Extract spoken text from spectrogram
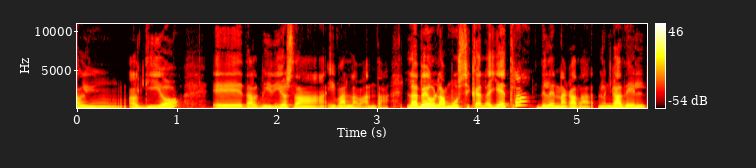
el, el guió eh, del vídeo és d'Ivan Lavanda. La veu, la música i la lletra d'Helena Gadel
